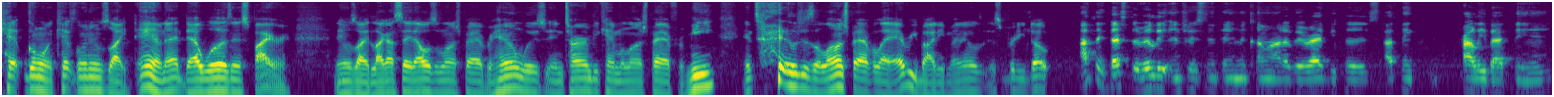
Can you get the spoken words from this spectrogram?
kept going, kept going. It was like, damn, that that was inspiring. And it was like, like I say, that was a launch pad for him, which in turn became a launch pad for me. And it was just a launch pad for like everybody, man. It was it's pretty dope. I think that's the really interesting thing to come out of it, right? Because I think probably back then,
